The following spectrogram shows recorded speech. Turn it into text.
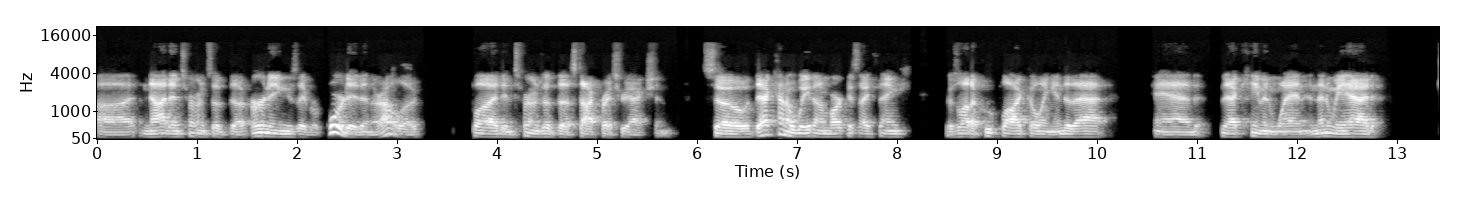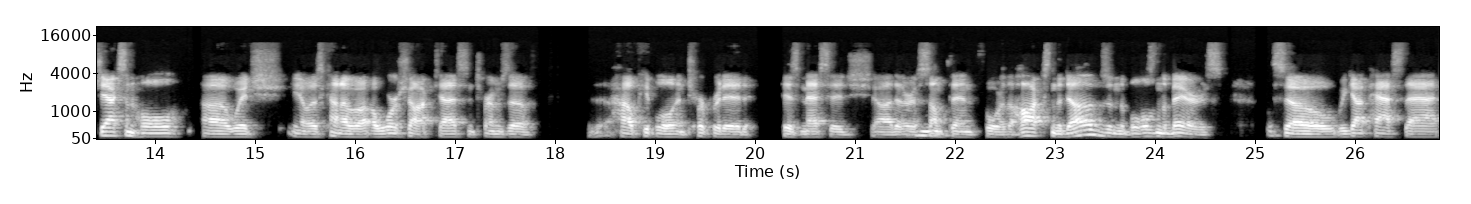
uh, not in terms of the earnings they reported and their outlook, but in terms of the stock price reaction. So that kind of weighed on markets. I think there's a lot of hoopla going into that, and that came and went. And then we had Jackson Hole, uh, which you know is kind of a, a shock test in terms of how people interpreted his message. Uh, there was mm-hmm. something for the Hawks and the Doves and the Bulls and the Bears. So we got past that.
